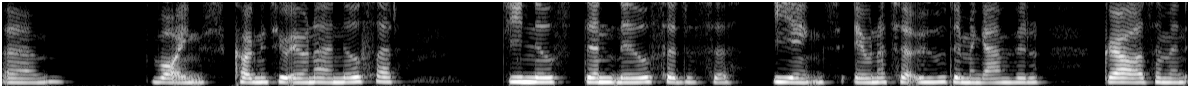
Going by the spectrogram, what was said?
um, hvor ens kognitive evner er nedsat. De neds, den nedsættelse i ens evner til at yde det, man gerne vil, gør også, at man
